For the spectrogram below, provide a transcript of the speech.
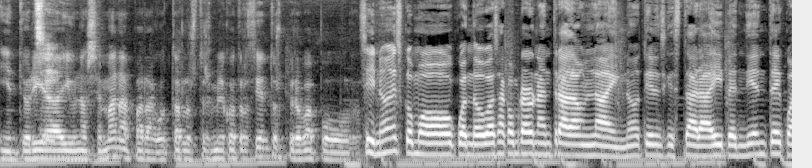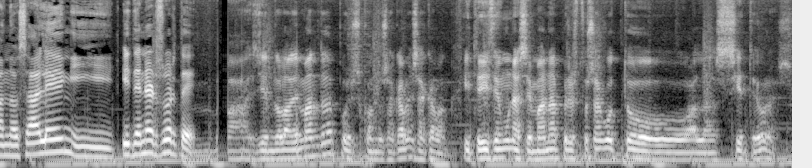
y en teoría hay una semana para agotar los 3.400, pero va por... Sí, ¿no? Es como cuando vas a comprar una entrada online, ¿no? Tienes que estar ahí pendiente cuando salen y, y tener suerte. Vas yendo la demanda, pues cuando se acaben, se acaban. Y te dicen una semana, pero esto se agotó a las 7 horas.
